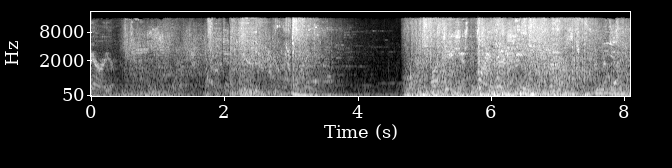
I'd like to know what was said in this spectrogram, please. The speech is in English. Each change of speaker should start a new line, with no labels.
barrier. Audacious bravery shield first. Love.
